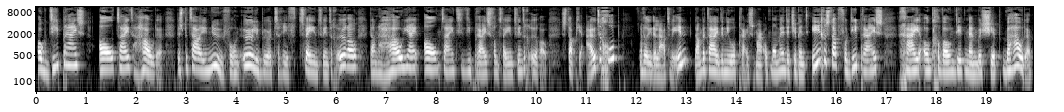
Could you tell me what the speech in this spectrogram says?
ook die prijs altijd houden. Dus betaal je nu voor een early bird tarief 22 euro, dan hou jij altijd die prijs van 22 euro. Stap je uit de groep, wil je er later weer in, dan betaal je de nieuwe prijs. Maar op het moment dat je bent ingestapt voor die prijs, ga je ook gewoon dit membership behouden.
